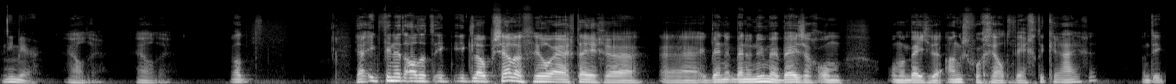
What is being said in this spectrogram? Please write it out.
Niet meer. Helder, helder. Wat, ja, ik vind het altijd, ik, ik loop zelf heel erg tegen, eh, ik ben, ben er nu mee bezig om, om een beetje de angst voor geld weg te krijgen. Want ik,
